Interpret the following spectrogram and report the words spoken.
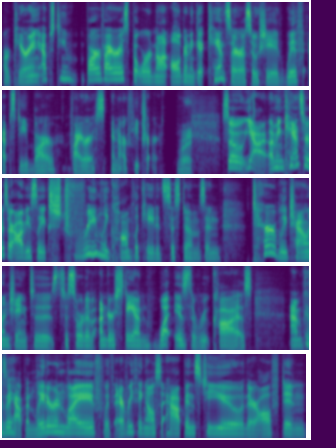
are carrying Epstein Barr virus, but we're not all going to get cancer associated with Epstein Barr virus in our future. Right. So, yeah, I mean, cancers are obviously extremely complicated systems and terribly challenging to, to sort of understand what is the root cause because um, they happen later in life with everything else that happens to you. They're often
